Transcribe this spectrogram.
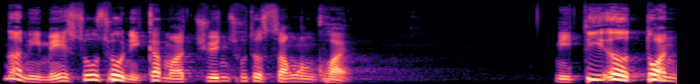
那你没说错，你干嘛捐出这三万块？你第二段，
